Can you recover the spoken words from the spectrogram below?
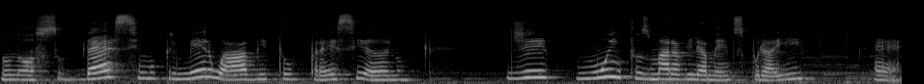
no nosso décimo primeiro hábito para esse ano, de muitos maravilhamentos por aí, é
